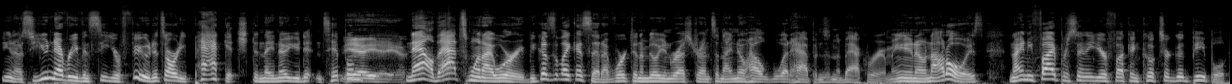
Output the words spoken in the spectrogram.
you know, so you never even see your food. It's already packaged and they know you didn't tip them. Yeah, yeah, yeah. Now that's when I worry because, like I said, I've worked in a million restaurants and I know how what happens in the back room. And, you know, not always. 95% of your fucking cooks are good people.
